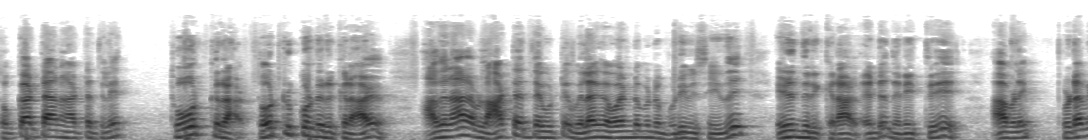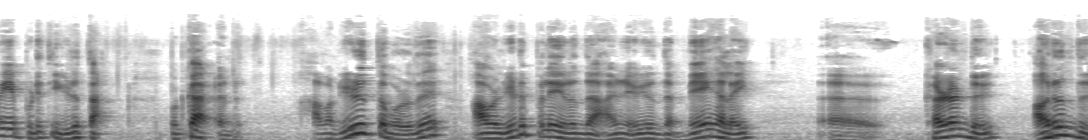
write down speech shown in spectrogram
சொக்காட்டான ஆட்டத்திலே தோற்கிறாள் தோற்றுக்கொண்டிருக்கிறாள் அதனால் அவள் ஆட்டத்தை விட்டு விலக வேண்டும் என்று முடிவு செய்து எழுந்திருக்கிறாள் என்று நினைத்து அவளை புடவையை பிடித்து இழுத்தான். உட்கார் என்று. அவன் இழுத்த பொழுது அவள் இடுப்பிலே இருந்த இருந்த மேகலை கழண்டு அருந்து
